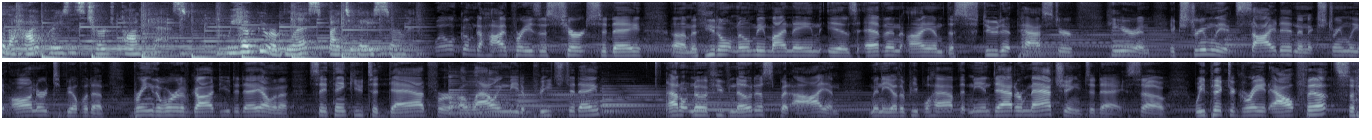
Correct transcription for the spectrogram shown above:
to the High Praises Church podcast. We hope you are blessed by today's sermon. Welcome to High Praises Church today. Um, if you don't know me, my name is Evan. I am the student pastor here and extremely excited and extremely honored to be able to bring the Word of God to you today. I want to say thank you to Dad for allowing me to preach today. I don't know if you've noticed, but I and many other people have that me and dad are matching today. So we picked a great outfit. So,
